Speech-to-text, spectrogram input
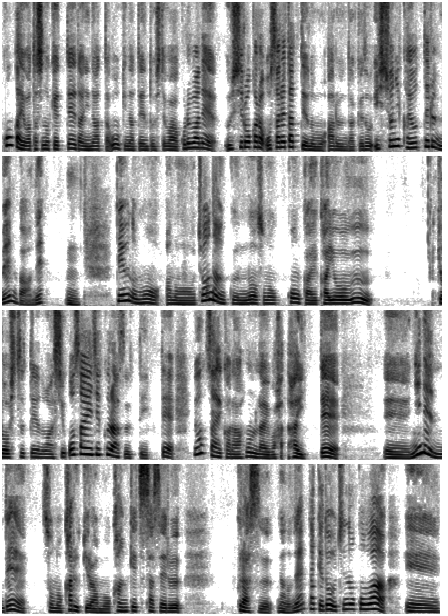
今回私の決定打になった大きな点としてはこれはね後ろから押されたっていうのもあるんだけど一緒に通ってるメンバーね。うん、っていうのもあの長男くんのその今回通う教室っていうのは45歳児クラスって言って4歳から本来は入って、えー、2年でそのカリキュラムを完結させるクラスなのね。だけどうちの子は、えー、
